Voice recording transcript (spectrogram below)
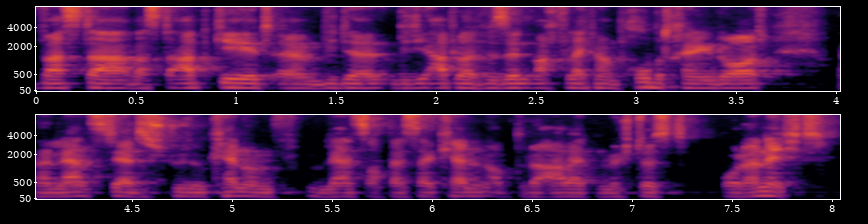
was da, was da abgeht, äh, wie, der, wie die Abläufe sind, mach vielleicht mal ein Probetraining dort und dann lernst du ja das Studio kennen und lernst auch besser kennen, ob du da arbeiten möchtest oder nicht.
